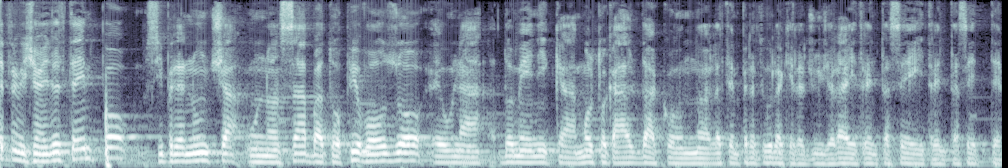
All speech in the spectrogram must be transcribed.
Le previsioni del tempo si preannuncia un sabato piovoso e una domenica molto calda con la temperatura che raggiungerà i 36-37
